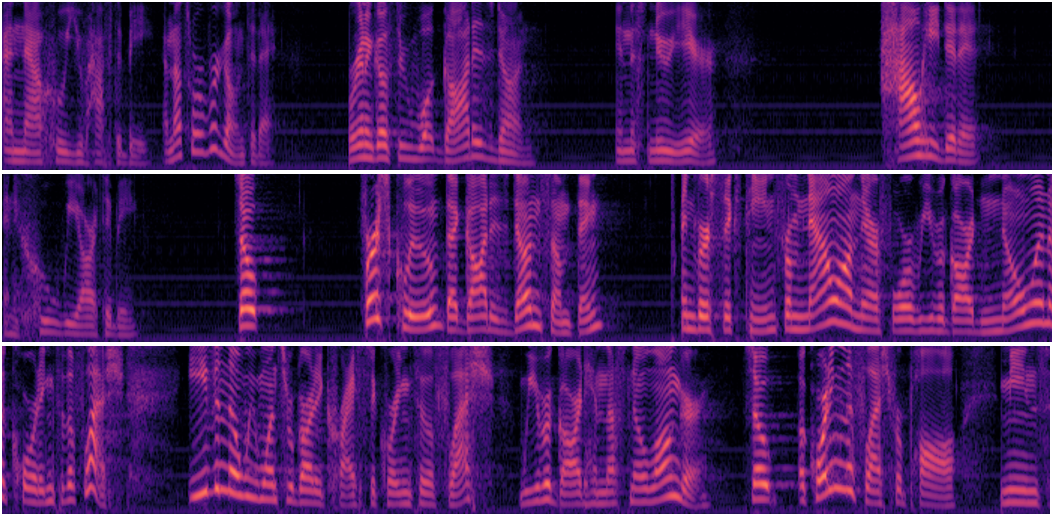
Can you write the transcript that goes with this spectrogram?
and now who you have to be. And that's where we're going today. We're going to go through what God has done in this new year, how he did it, and who we are to be. So, First clue that God has done something in verse 16 From now on, therefore, we regard no one according to the flesh. Even though we once regarded Christ according to the flesh, we regard him thus no longer. So, according to the flesh for Paul means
